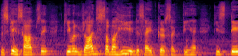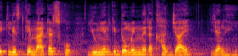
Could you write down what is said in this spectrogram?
जिसके हिसाब से केवल राज्यसभा ही ये डिसाइड कर सकती है कि स्टेट लिस्ट के मैटर्स को यूनियन के डोमेन में रखा जाए या नहीं।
